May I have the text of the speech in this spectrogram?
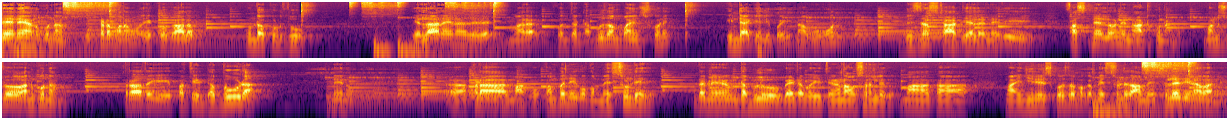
డేనే అనుకున్నాను ఇక్కడ మనం ఎక్కువ కాలం ఉండకూడదు. ఎలానైనా సరే మర కొంత డబ్బు సంపాదించుకొని ఇండియాకి వెళ్ళిపోయి నా ఓన్ బిజినెస్ స్టార్ట్ చేయాలనేది ఫస్ట్ నెలలో నేను నాటుకున్నాను మనసులో అనుకున్నాను. తర్వాత ప్రతి డబ్బు కూడా నేను అక్కడ మాకు కంపెనీకి ఒక మెస్ ఉండేది. అంటే మేమేం డబ్బులు బయట పోయి తినడం అవసరం లేదు. మా మా ఇంజనీర్స్ కోసం ఒక మెస్ ఉండేది ఆ మెస్సులే తినేవాడిని.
